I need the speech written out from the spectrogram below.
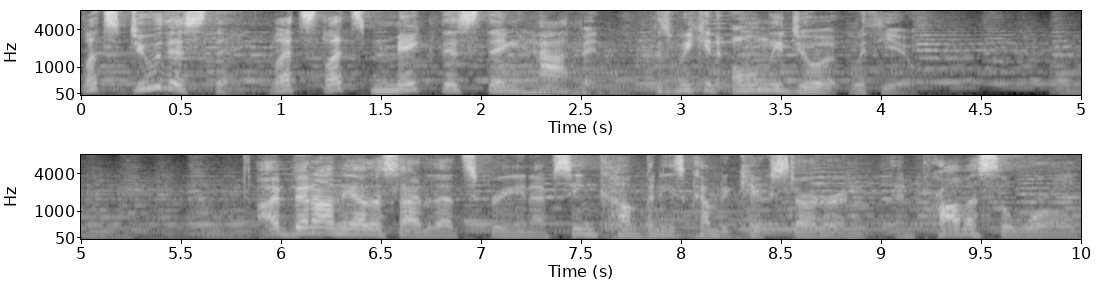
let's do this thing. Let's let's make this thing happen because we can only do it with you. I've been on the other side of that screen. I've seen companies come to Kickstarter and, and promise the world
